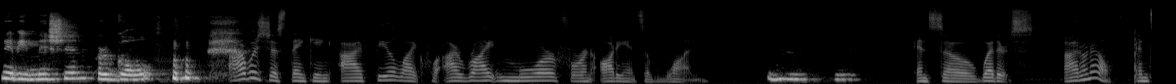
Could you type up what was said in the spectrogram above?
maybe mission or goal. I was just thinking, I feel like I write more for an audience of one. Mm-hmm. And so whether it's, I don't know. And,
